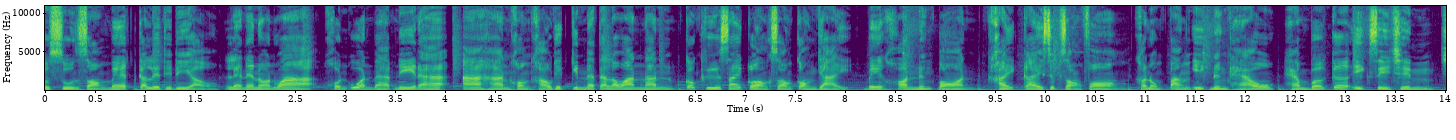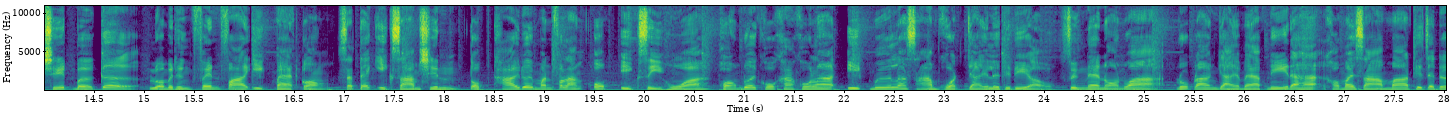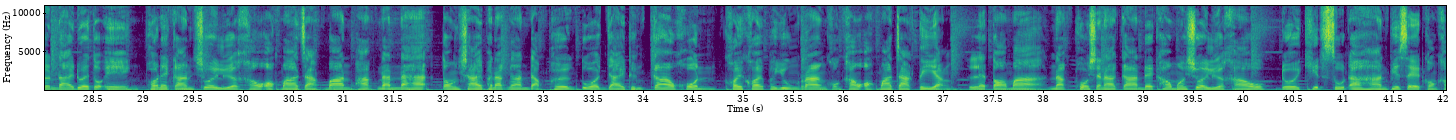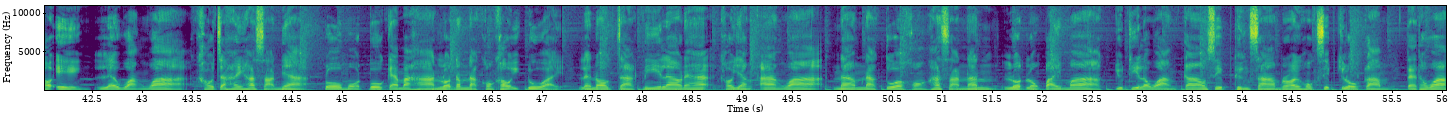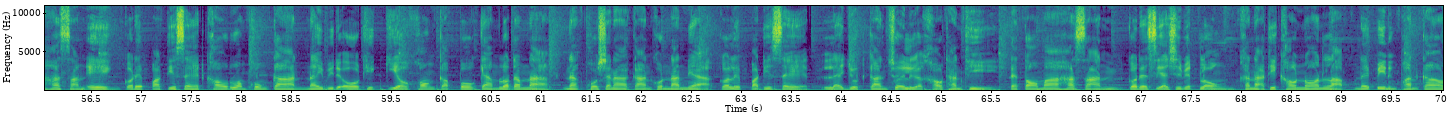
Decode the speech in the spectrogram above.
3.02 เมตรกันเลยทีเดียว และแน่นอนว่าคนอ้วนแบบนี้นะฮะ อาหารของเขาที่กินในแต่ละวันนั้น ก็คือไส้กรอก 2 กล่องใหญ่ เบคอน 1 ปอนด์ไข่ไก่ 12 ฟอง ขนมปังอีก 1 แถว แฮมเบอร์เกอร์อีก 4 ชิ้น ชีสเบอร์เกอร์ รวมไปถึงเฟรนฟรายอีก 8 กล่อง สเต็กอีก 3 ชิ้น ตบท้ายด้วยมันฝรั่งอบอีก 4 หัว พร้อมด้วยโคคาโคล่าอีกมือละ 3 ขวดใหญ่เลยทีเดียวเดียว ซึ่งแน่นอนว่ารูปร่างใหญ่แบบนี้นะฮะเขาไม่สามารถที่จะเดินได้ด้วยตัวเอง เพราะในการช่วยเหลือเขาออกมาจากบ้านพักนั้นนะฮะต้องใช้พนักงานดับเพลิงตัวใหญ่ถึง 9 คน ค่อยๆ พยุงร่างของเขาออกมาจากเตียง และต่อมานักโภชนาการได้เข้ามาช่วยเหลือเขา โดยคิดสูตรอาหารพิเศษของเขาเอง และหวังว่าเขาจะให้ฮัสซันเนี่ยโปรโมทโปรแกรมอาหารลดน้ำหนักของเขาอีกด้วย และนอกจากนี้แล้วนะฮะเขายังอ้างว่าน้ำหนักตัวของฮัสซันนั้นลดลงไปมากอยู่ที่ระหว่าง 9 190-360 กิโลกรัม แต่ทว่าฮัสซันเองก็ได้ปฏิเสธเข้าร่วมโครงการในวิดีโอที่เกี่ยวข้องกับโปรแกรมลดน้ำหนัก นักโภชนาการคนนั้นเนี่ย ก็เลยปฏิเสธ และหยุดการช่วยเหลือเขาทันที แต่ต่อมาฮัสซันก็ได้เสียชีวิตลง ขณะที่เขานอนหลับในปี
